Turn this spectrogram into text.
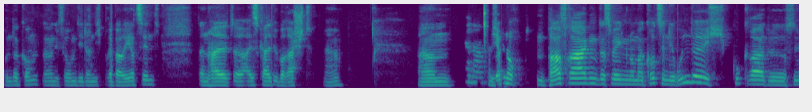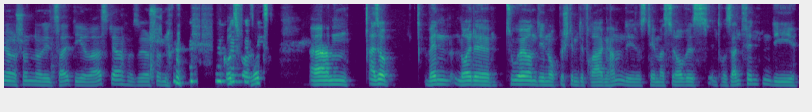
runterkommt. Ne? Die Firmen, die dann nicht präpariert sind, dann halt äh, eiskalt überrascht. Ja? Ähm, genau. Ich habe noch ein paar Fragen, deswegen nochmal kurz in die Runde. Ich gucke gerade, wir sind ja schon die Zeit, die rast ja, also ja schon kurz vor sechs. Ähm, also, wenn Leute zuhören, die noch bestimmte Fragen haben, die das Thema Service interessant finden, die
